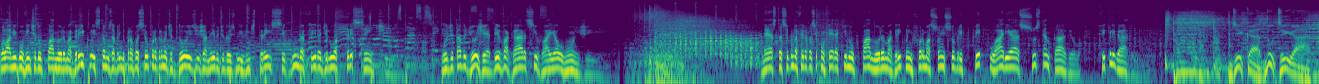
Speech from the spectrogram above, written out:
Olá, amigo ouvinte do Panorama Agrícola. Estamos abrindo para você o programa de 2 de janeiro de 2023, segunda-feira de lua crescente. O ditado de hoje é: Devagar se vai ao longe. Nesta segunda-feira você confere aqui no Panorama Agrícola informações sobre pecuária sustentável. Fique ligado. Dica do dia.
